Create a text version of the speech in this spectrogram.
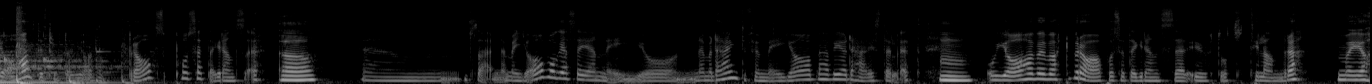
Jag har alltid trott att jag är bra på att sätta gränser. Ja, Ehm, så här, nej men jag vågar säga nej och nej men det här är inte för mig, jag behöver göra det här istället. Mm. Och jag har väl varit bra på att sätta gränser utåt till andra. Men jag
